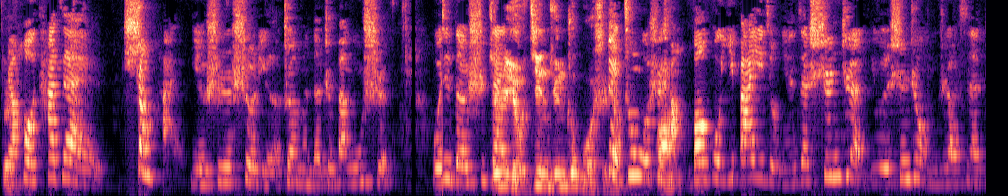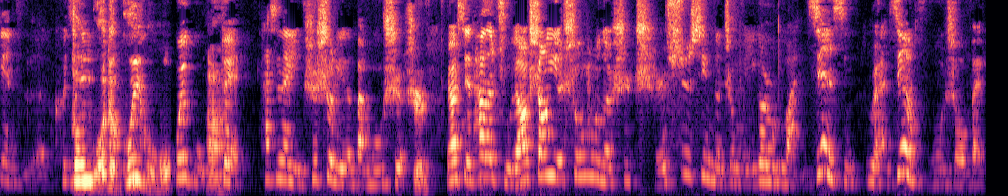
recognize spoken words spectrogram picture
然后它在上海也是设立了专门的这办公室，我记得是在就是有进军中国市场对场，中国市场，包括一八一九年在深圳，因为深圳我们知道现在电子科技中国的硅谷硅谷，啊对它现在也是设立了办公室，是而且它的主要商业收入呢是持续性的这么一个软件性软件服务收费，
